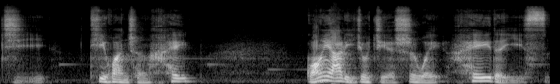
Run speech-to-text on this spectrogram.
己替换成黑。广雅里就解释为黑的意思。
